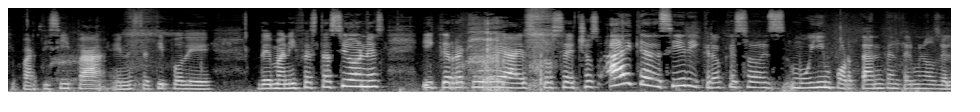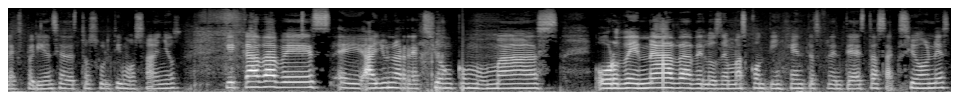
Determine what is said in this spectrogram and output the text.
que participa en este tipo de, de manifestaciones y que recurre a estos hechos. Hay que decir, y creo que eso es muy importante en términos de la experiencia de estos últimos años, que cada vez eh, hay una reacción como más ordenada de los demás contingentes frente a estas acciones.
